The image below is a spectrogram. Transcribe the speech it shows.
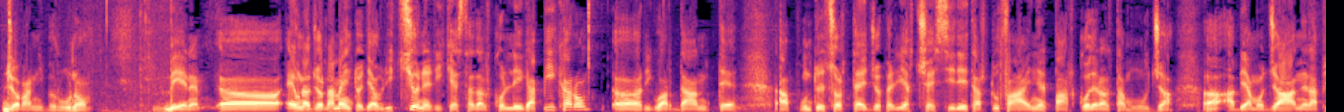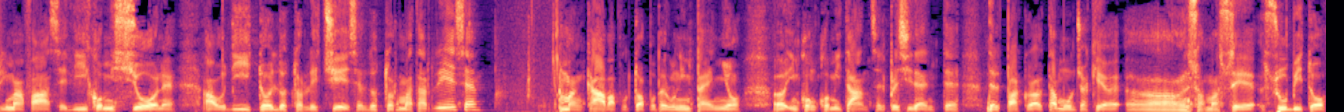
Giovanni Bruno. Bene, uh, è un aggiornamento di audizione richiesta dal collega Picaro uh, riguardante appunto il sorteggio per gli accessi dei tartufai nel parco dell'Alta Muggia. Uh, abbiamo già nella prima fase di commissione audito il dottor Leccese e il dottor Matarrese mancava purtroppo per un impegno eh, in concomitanza il presidente del Parco dell'Alta Murgia che eh, insomma, subito,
